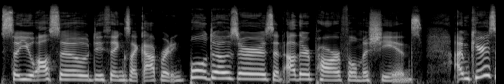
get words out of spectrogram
So you also do things like operating bulldozers and other powerful machines. I'm curious,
